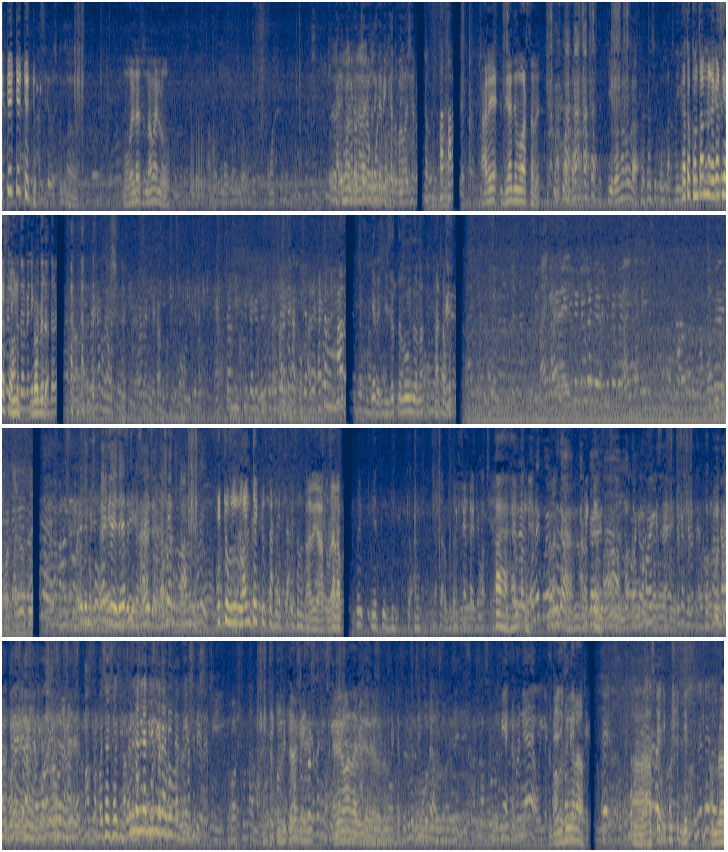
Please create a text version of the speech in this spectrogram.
একটু একটু একটু একটু। মোবাইলটা নামাইলো। আরে দিয়া দিম হোয়াটসঅ্যাপে এতক্ষণ তো আপনার কাছে আসতো এখন। একটু লাইনটা একটু হ্যাঁ হ্যাঁ হ্যাঁ আজকে একটি খুশির দিন। আমরা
